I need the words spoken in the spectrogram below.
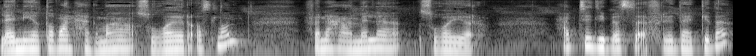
لأن هي طبعا حجمها صغير أصلا فأنا هعملها صغيرة. هبتدي بس أفردها كده.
